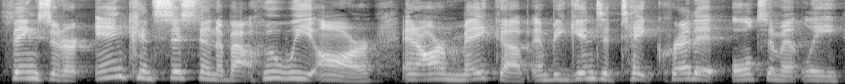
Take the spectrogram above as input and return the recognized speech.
things that are inconsistent about who we are and our makeup and begin to take credit ultimately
